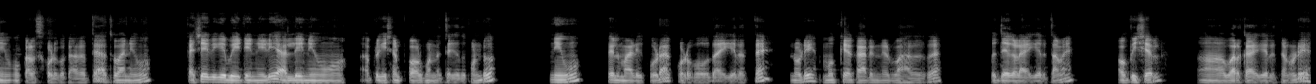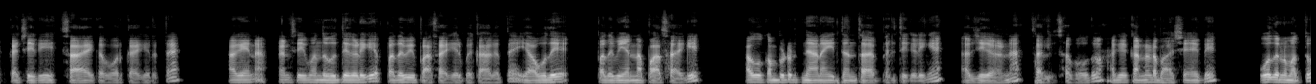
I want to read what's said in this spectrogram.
ನೀವು ಕಳಿಸ್ಕೊಡ್ಬೇಕಾಗುತ್ತೆ. ಅಥವಾ ನೀವು ಕಚೇರಿಗೆ ಭೇಟಿ ನೀಡಿ ಅಲ್ಲಿ ನೀವು ಅಪ್ಲಿಕೇಶನ್ ಫಾರ್ಮ್ ಅನ್ನು ತೆಗೆದುಕೊಂಡು ನೀವು ಫಿಲ್ ಮಾಡಿ ಕೂಡ ಕೊಡಬಹುದಾಗಿರುತ್ತೆ. ನೋಡಿ, ಮುಖ್ಯ ಕಾರ್ಯನಿರ್ವಾಹಕದ ಹುದ್ದೆಗಳಾಗಿರ್ತವೆ. ಅಫಿಷಿಯಲ್ ವರ್ಕ್ ಆಗಿರುತ್ತೆ ನೋಡಿ. ಕಚೇರಿ ಸಹಾಯಕ ವರ್ಕ್ ಆಗಿರುತ್ತೆ. ಹಾಗೇನ ಫ್ರೆಂಡ್ಸ್ ಈ ಒಂದು ಹುದ್ದೆಗಳಿಗೆ ಪದವಿ ಪಾಸ್ ಆಗಿರ್ಬೇಕಾಗತ್ತೆ. ಯಾವುದೇ ಪದವಿಯನ್ನು ಪಾಸ್ ಆಗಿ ಹಾಗೂ ಕಂಪ್ಯೂಟರ್ ಜ್ಞಾನ ಇದ್ದಂಥ ಅಭ್ಯರ್ಥಿಗಳಿಗೆ ಅರ್ಜಿಗಳನ್ನು ಸಲ್ಲಿಸಬಹುದು. ಹಾಗೆ ಕನ್ನಡ ಭಾಷೆಯಲ್ಲಿ ಓದಲು ಮತ್ತು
